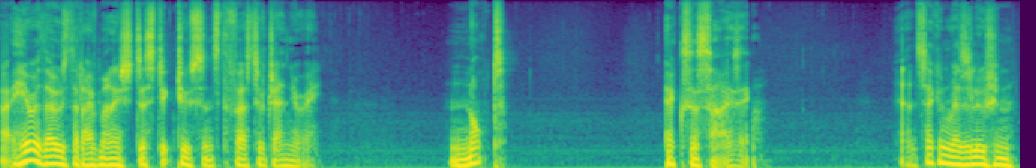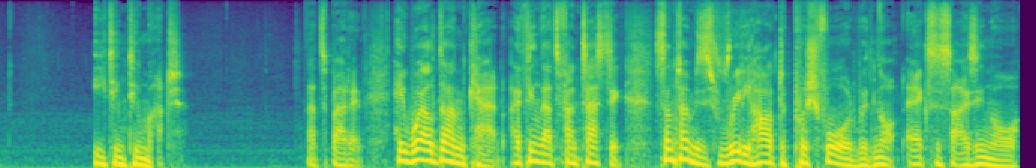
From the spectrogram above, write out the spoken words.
Uh, here are those that I've managed to stick to since the first of January. Not exercising. And second resolution, eating too much. That's about it. Hey, well done, Kat. I think that's fantastic. Sometimes it's really hard to push forward with not exercising or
